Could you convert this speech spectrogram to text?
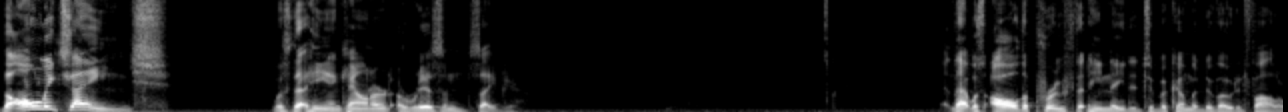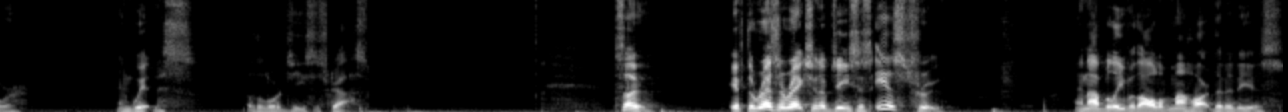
the only change was that he encountered a risen Savior. That was all the proof that he needed to become a devoted follower and witness of the Lord Jesus Christ. So, if the resurrection of Jesus is true, and I believe with all of my heart that it is,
